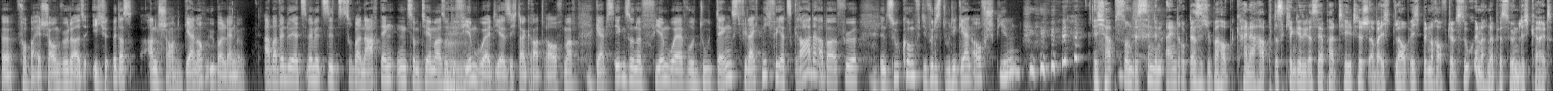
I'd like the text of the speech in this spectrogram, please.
äh, vorbeischauen würde, also ich würde mir das anschauen, gern auch Überlänge. Aber wenn du jetzt, wenn wir jetzt, drüber nachdenken zum Thema so die Mhm. Firmware, die er sich da gerade drauf macht, gäbe es irgend so eine Firmware, wo du denkst, vielleicht nicht für jetzt gerade, aber für in Zukunft, die würdest du dir gern aufspielen? Ich habe so ein bisschen den Eindruck, dass ich überhaupt keine hab. Das klingt ja wieder sehr pathetisch, aber ich glaube, ich bin noch auf der Suche nach einer Persönlichkeit.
